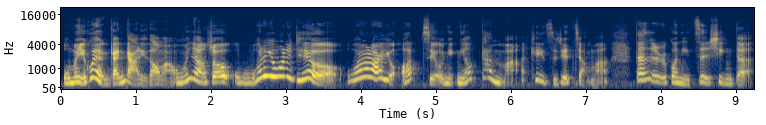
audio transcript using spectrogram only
我们也会很尴尬，你知道吗？我们想说，What do you want to do？What are you up to？你你要干嘛？可以直接讲吗？但是如果你自信的。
